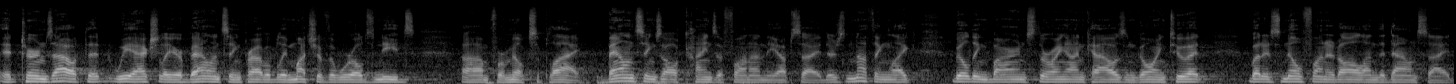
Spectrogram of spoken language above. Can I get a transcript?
it turns out that we actually are balancing probably much of the world's needs um, for milk supply. Balancing's all kinds of fun on the upside. There's nothing like building barns, throwing on cows, and going to it, but it's no fun at all on the downside.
